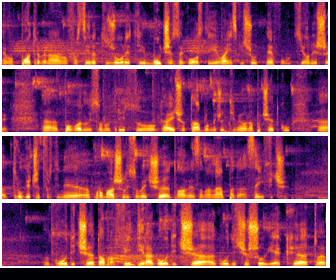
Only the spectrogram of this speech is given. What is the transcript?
evo potrebe naravno forsirati, žuriti. Muče se gosti i vanjski šut ne funkcioniše. E, pogodili su onu tricu Gajić o tablu, međutim evo na početku e, druge četvrtine promašili su već dva vezana napada. Sejfić Gudić, dobro fintira Gudić, Gudić još uvijek, to je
